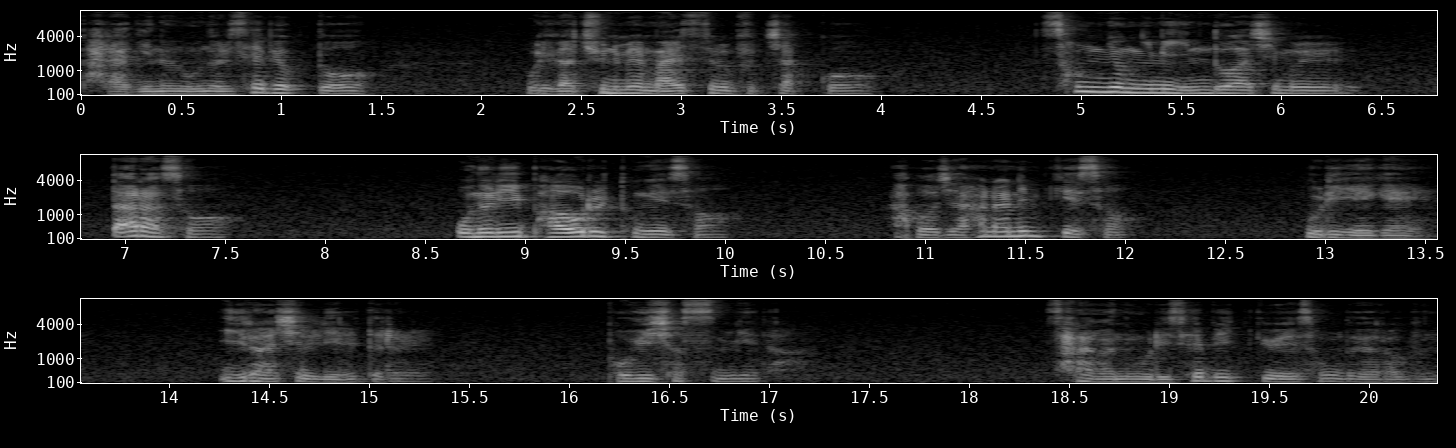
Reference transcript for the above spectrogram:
바라기는 오늘 새벽도 우리가 주님의 말씀을 붙잡고 성령님이 인도하심을 따라서 오늘 이 바울을 통해서 아버지 하나님께서 우리에게 일하실 일들을 보이셨습니다. 사랑하는 우리 새빛교회 성도 여러분,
